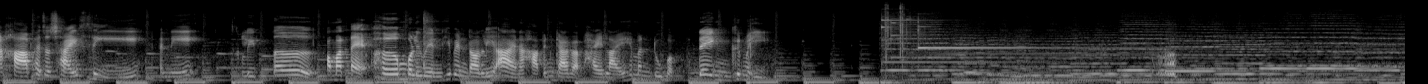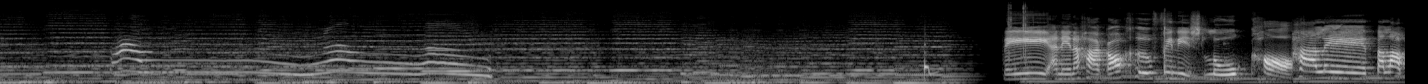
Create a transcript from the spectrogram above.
นะคะแพจะใช้สีอันนี้กลิตเตอร์เอามาแตะเพิ่มบริเวณที่เป็นดอลลี่อายนะคะ เป็นการแบบไฮไลท์ให้มันดูแบบเด้งขึ้นมาอีก นี้นะคะก็คือ finish look ของพาเลตตลับ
